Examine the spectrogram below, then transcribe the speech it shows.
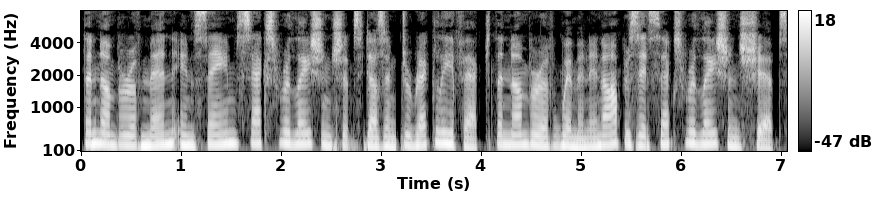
The number of men in same-sex relationships doesn't directly affect the number of women in opposite-sex relationships,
